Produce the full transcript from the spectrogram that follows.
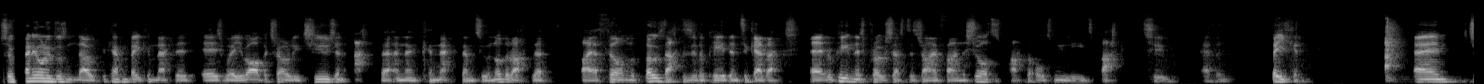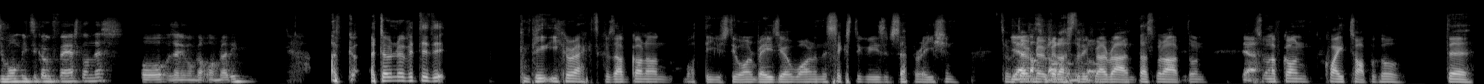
So, for anyone who doesn't know, the Kevin Bacon method is where you arbitrarily choose an actor and then connect them to another actor by a film that both actors have appeared in together, uh, repeating this process to try and find the shortest path that ultimately leads back to Kevin Bacon. Um, do you want me to go first on this, or has anyone got one ready? I've got, I don't know if it did it completely correct because I've gone on what they used to do on Radio One and the six degrees of separation. So Yeah, I don't know if it has to be by round. That's what I've done. Yeah. So I've gone quite topical. The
